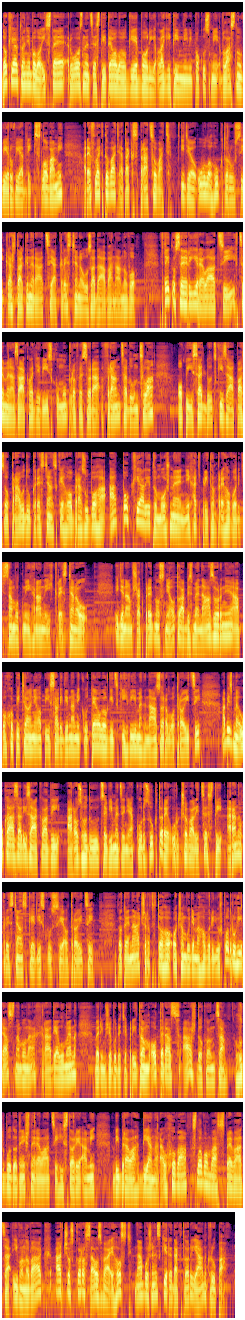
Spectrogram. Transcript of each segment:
Dokiaľ to nebolo isté, rôzne cesty teológie boli legitímnymi pokusmi vlastnú vieru vyjadriť slovami reflektovať a tak spracovať. Ide o úlohu, ktorú si každá generácia kresťanov zadáva na novo. V tejto sérii relácií chceme na základe výskumu profesora Franca Duncla opísať ľudský zápas o pravdu kresťanského obrazu Boha a pokiaľ je to možné, nechať pritom prehovoriť samotných hraných kresťanov. Ide nám však prednostne o to, aby sme názorne a pochopiteľne opísali dynamiku teologických výmen názorov o Trojici, aby sme ukázali základy a rozhodujúce vymedzenia kurzu, ktoré určovali cesty ranokresťanskej diskusie o Trojici. Toto je náčrt toho, o čom budeme hovoriť už po druhý raz na vlnách Rádia Lumen. Verím, že budete pritom odteraz až do konca. Hudbu do dnešnej relácie História a my vybrala Diana Rauchová, slovom vás sprevádza Ivo Novák a čo skoro sa ozve aj host, náboženský slovenský redaktor Ján Krupa.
